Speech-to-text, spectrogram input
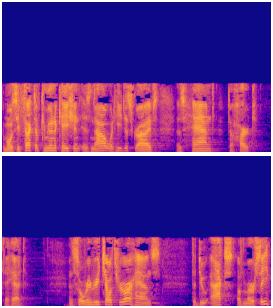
The most effective communication is now what he describes as hand to heart to head. And so we reach out through our hands to do acts of mercy.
